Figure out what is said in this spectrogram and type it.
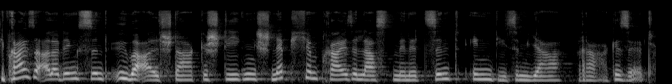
Die Preise allerdings sind überall stark gestiegen. Schnäppchenpreise Last Minute sind in diesem Jahr rar gesät.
